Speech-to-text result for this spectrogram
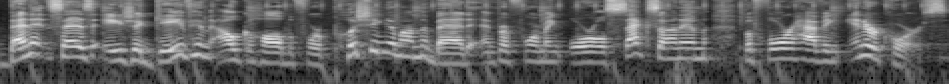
Bennett says Asia gave him alcohol before pushing him on the bed and performing oral sex on him before having intercourse.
